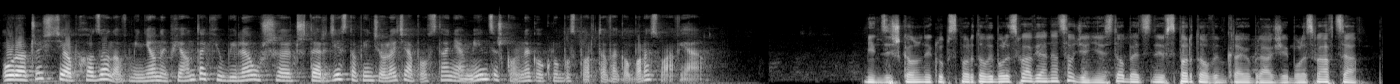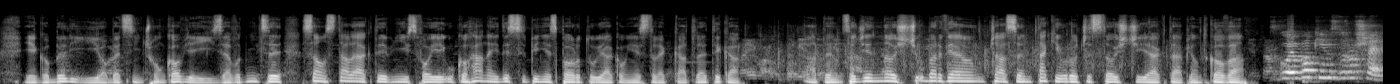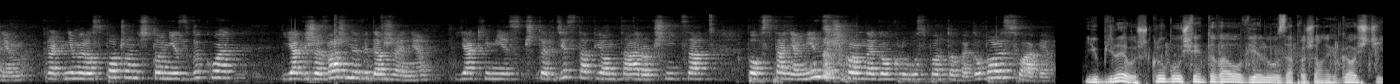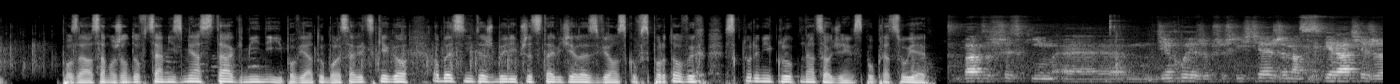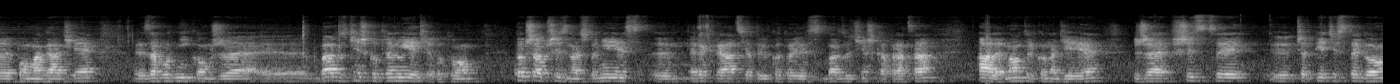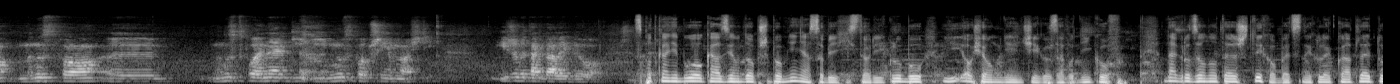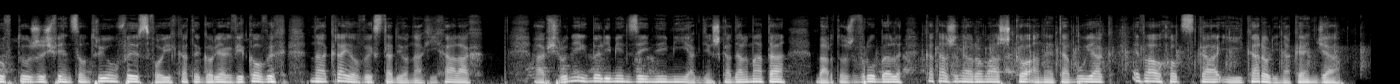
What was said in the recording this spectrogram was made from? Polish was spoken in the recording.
Uroczyście obchodzono w miniony piątek jubileusz 45-lecia powstania Międzyszkolnego Klubu Sportowego Bolesławia. Międzyszkolny Klub Sportowy Bolesławia na co dzień jest obecny w sportowym krajobrazie Bolesławca. Jego byli i obecni członkowie i zawodnicy są stale aktywni w swojej ukochanej dyscyplinie sportu, jaką jest lekka atletyka. A tę codzienność ubarwiają czasem takie uroczystości jak ta piątkowa. Z głębokim wzruszeniem pragniemy rozpocząć to niezwykłe, jakże ważne wydarzenie, jakim jest 45. rocznica powstania Międzyszkolnego Klubu Sportowego Bolesławia. Jubileusz klubu świętowało wielu zaproszonych gości. Poza samorządowcami z miasta, gmin i powiatu bolesławieckiego obecni też byli przedstawiciele związków sportowych, z którymi klub na co dzień współpracuje. Bardzo wszystkim e, dziękuję, że przyszliście, że nas wspieracie, że pomagacie e, zawodnikom, że e, bardzo ciężko trenujecie, bo to, to trzeba przyznać, to nie jest rekreacja, tylko to jest bardzo ciężka praca, ale mam tylko nadzieję, że wszyscy czerpiecie z tego mnóstwo, mnóstwo energii i mnóstwo przyjemności. I żeby tak dalej było. Spotkanie było okazją do przypomnienia sobie historii klubu i osiągnięć jego zawodników. Nagrodzono też tych obecnych lekkoatletów, którzy święcą triumfy w swoich kategoriach wiekowych na krajowych stadionach i halach. A wśród nich byli m.in. Agnieszka Dalmata, Bartosz Wróbel, Katarzyna Romaszko, Aneta Bujak, Ewa Ochocka i Karolina Kędzia.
